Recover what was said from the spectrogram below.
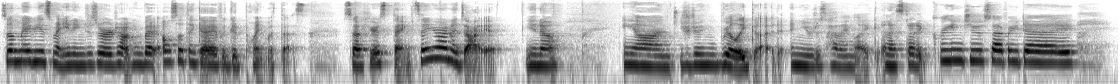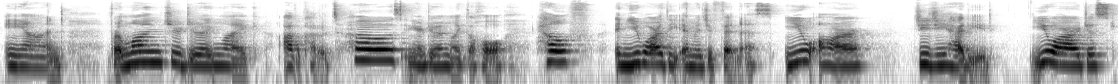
So maybe it's my eating disorder talking, but I also think I have a good point with this. So here's the thing. Say you're on a diet, you know, and you're doing really good and you're just having like an aesthetic green juice every day and for lunch you're doing like avocado toast and you're doing like the whole health and you are the image of fitness. You are Gigi Hadid. You are just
